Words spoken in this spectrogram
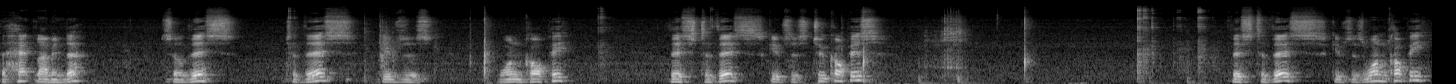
the het lavender. So this to this gives us one copy. This to this gives us two copies. This to this gives us one copy.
